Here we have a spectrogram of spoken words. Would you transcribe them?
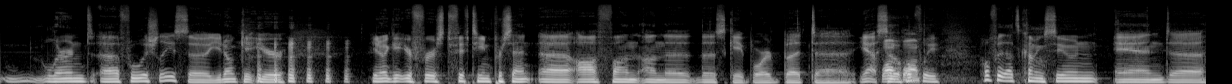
learned uh, foolishly. So you don't get your you don't get your first fifteen percent uh, off on on the the skateboard. But uh, yeah, so Womp womp. hopefully hopefully that's coming soon. And uh,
